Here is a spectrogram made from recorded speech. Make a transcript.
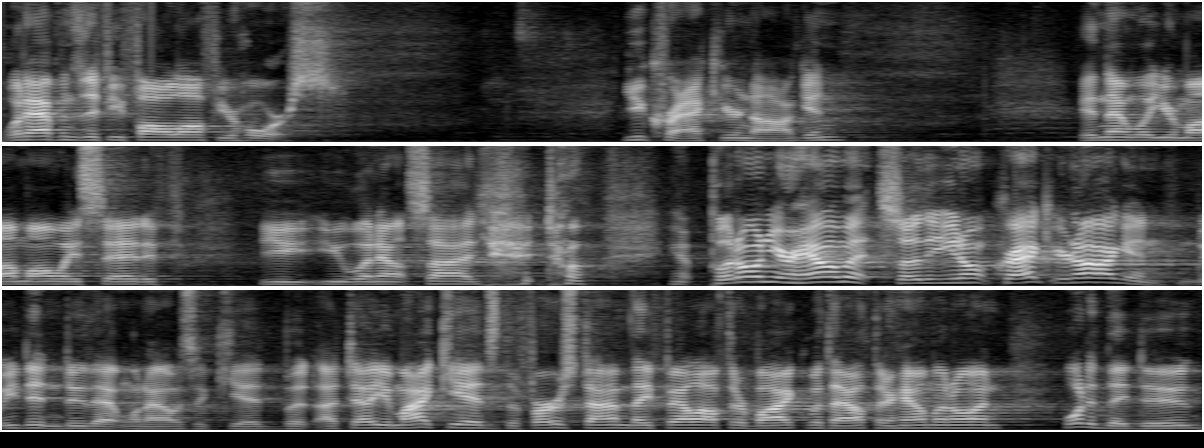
What happens if you fall off your horse? You crack your noggin. Isn't that what your mom always said? If you, you went outside, you know, put on your helmet so that you don't crack your noggin. We didn't do that when I was a kid, but I tell you, my kids, the first time they fell off their bike without their helmet on, what did they do?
